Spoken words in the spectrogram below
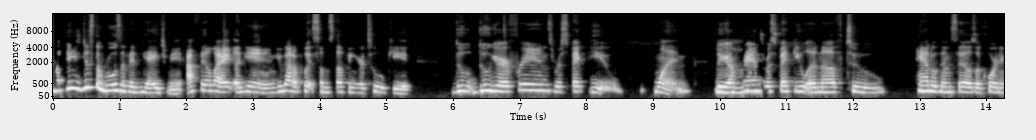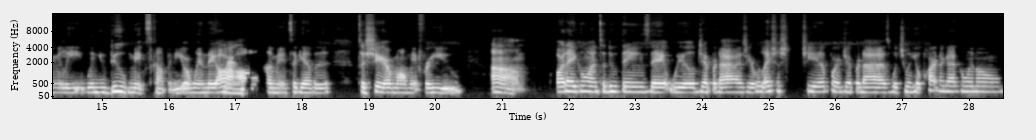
but these just the rules of engagement. I feel like again, you got to put some stuff in your toolkit do do your friends respect you? One, do your Mhm. friends respect you enough to handle themselves accordingly when you do mix company or when they are Right. all coming together to share a moment for you? Um, are they going to do things that will jeopardize your relationship or jeopardize what you and your partner got going on?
